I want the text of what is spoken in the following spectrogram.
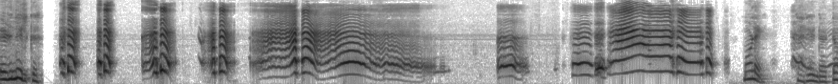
എഴുന്നേൽക്ക്. കരയണ്ട കേട്ടോ.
